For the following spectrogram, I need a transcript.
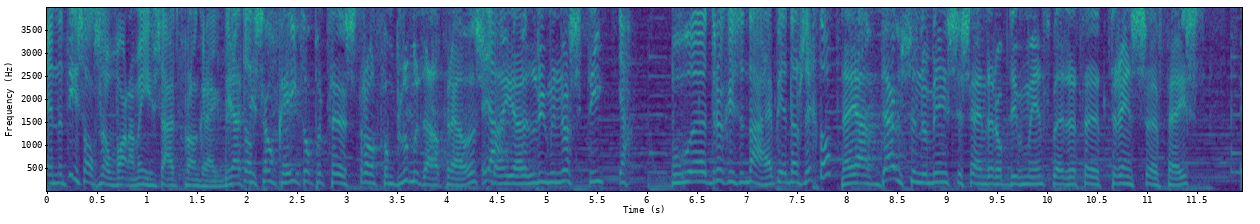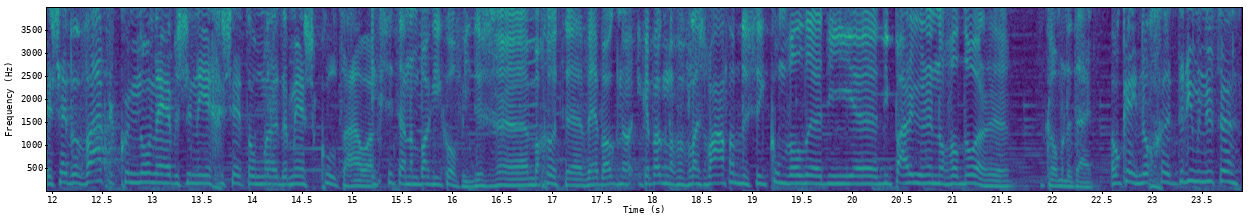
en het is al zo warm in Zuid-Frankrijk. Dus ja, het is ook heet op het uh, strand van Bloemendaal trouwens. Ja. Bij uh, Luminosity. Ja. Hoe uh, druk is het daar? Heb je daar zicht op? Nou ja, duizenden mensen zijn er op dit moment bij het uh, Trendsfeest. En ze hebben waterkanonnen hebben ze neergezet om uh, de mensen koel te houden. Ik zit aan een bakje koffie. Dus, uh, maar goed, uh, we hebben ook nog, ik heb ook nog een fles water. Dus ik kom wel die, die paar uren nog wel door de komende tijd. Oké, okay, nog drie minuten.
